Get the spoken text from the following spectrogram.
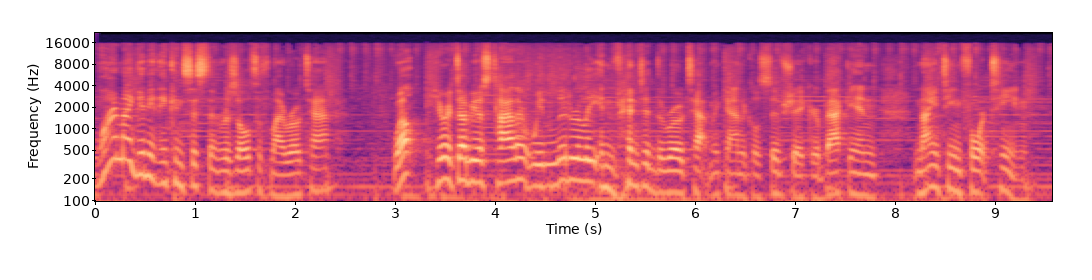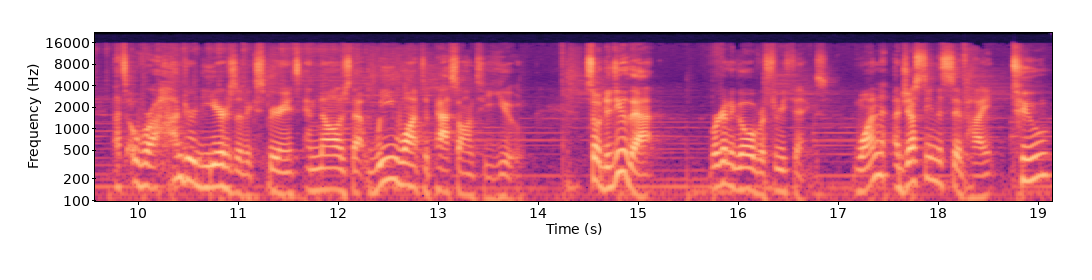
why am I getting inconsistent results with my RO-TAP? Well, here at WS Tyler, we literally invented the Rotap mechanical sieve shaker back in 1914. That's over 100 years of experience and knowledge that we want to pass on to you. So to do that, we're gonna go over three things. One, adjusting the sieve height. Two,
